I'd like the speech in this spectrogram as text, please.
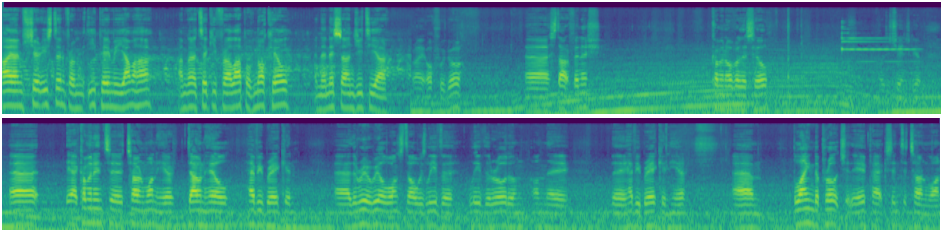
Hi, I'm Stuart Easton from ePayMe Yamaha. I'm going to take you for a lap of Knockhill in the Nissan GTR. Right, off we go. Uh, start finish. Coming over this hill. Change gear? Uh, yeah, coming into turn one here, downhill, heavy braking. Uh, the rear wheel wants to always leave the leave the road on, on the the heavy braking here. Um, blind approach at the apex into turn one,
